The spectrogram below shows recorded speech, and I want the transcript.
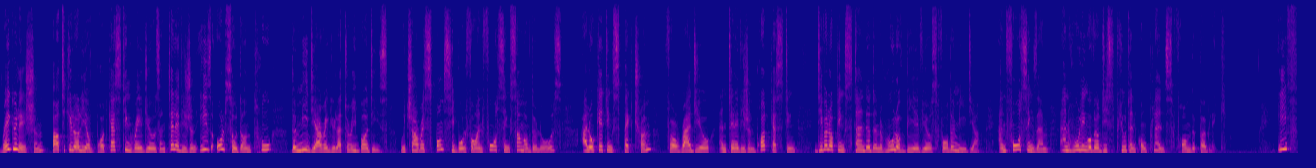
Regulation, particularly of broadcasting radios and television, is also done through the media regulatory bodies, which are responsible for enforcing some of the laws, allocating spectrum for radio and television broadcasting, developing standard and rule of behaviors for the media, enforcing them and ruling over dispute and complaints from the public. If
